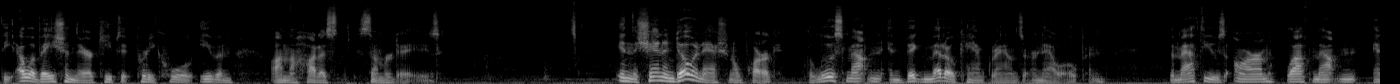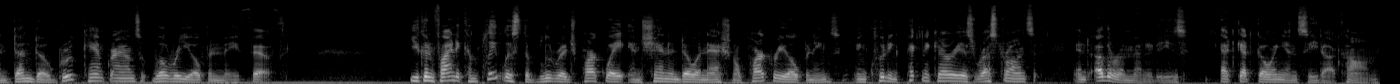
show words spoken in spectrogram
the elevation there keeps it pretty cool even on the hottest summer days. In the Shenandoah National Park, the Lewis Mountain and Big Meadow campgrounds are now open. The Matthews Arm, Loft Mountain, and Dundo group campgrounds will reopen May 5th. You can find a complete list of Blue Ridge Parkway and Shenandoah National Park reopenings, including picnic areas, restaurants, and other amenities, at getgoingnc.com.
